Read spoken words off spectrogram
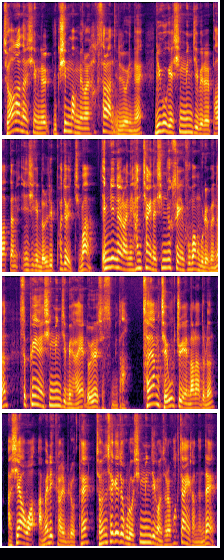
저항하는 시민을 60만 명을 학살한 일로 인해 미국의 식민 지배를 받았다는 인식이 널리 퍼져 있지만 임진왜란이 한창이 된 16세기 후반 무렵에는 스페인의 식민 지배하에 놓여 있었습니다. 서양 제국주의의 나라들은 아시아와 아메리카를 비롯해 전 세계적으로 식민지 건설을 확장해 갔는데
